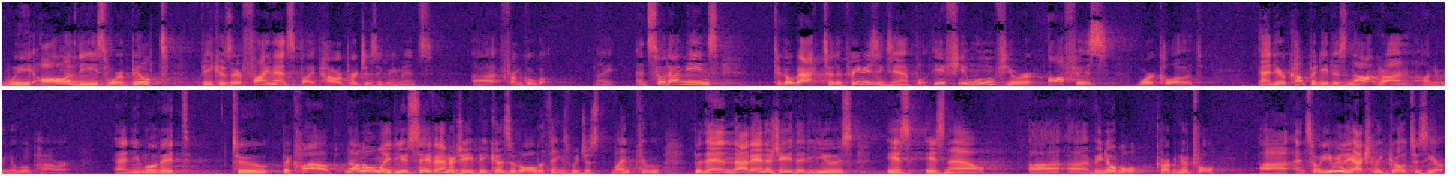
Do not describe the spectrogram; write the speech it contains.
we all of these were built because they're financed by power purchase agreements uh, from Google, right? And so that means, to go back to the previous example, if you move your office workload and your company does not run on renewable power, and you move it to the cloud, not only do you save energy because of all the things we just went through, but then that energy that you use is, is now uh, uh, renewable, carbon neutral, uh, and so you really actually go to zero.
